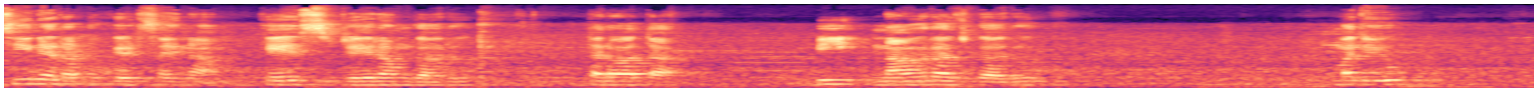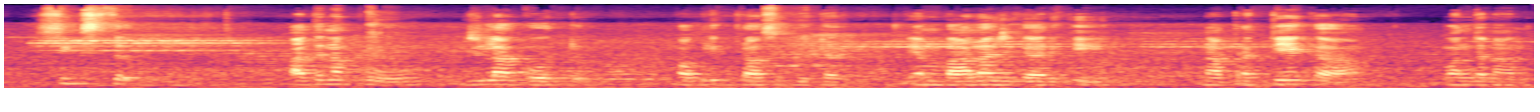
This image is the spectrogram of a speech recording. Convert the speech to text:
సీనియర్ అడ్వకేట్స్ అయిన కేఎస్ జయరామ్ గారు తర్వాత బి. నాగరాజ్ గారు మరియు సిక్స్త్ అదనపు జిల్లా court public prosecutor M. Balaji గారికి నా ప్రత్యేక వందనాలు.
